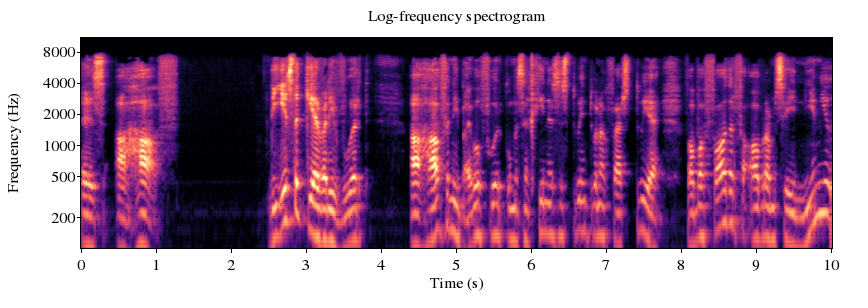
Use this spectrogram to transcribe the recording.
is ahav. Die eerste keer wat die woord Ahaf in die Bybel voorkom is in Genesis 22 vers 2 waar Ba Vader vir Abraham sê neem jou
